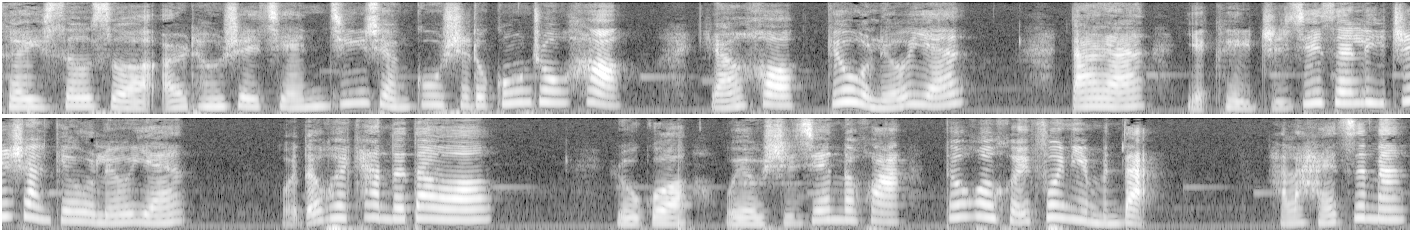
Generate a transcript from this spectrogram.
可以搜索“儿童睡前精选故事”的公众号，然后给我留言。当然，也可以直接在荔枝上给我留言，我都会看得到哦。如果我有时间的话，都会回复你们的。好了，孩子们，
